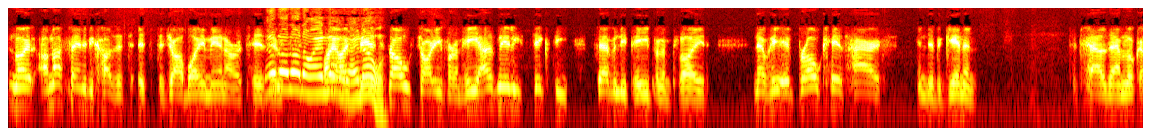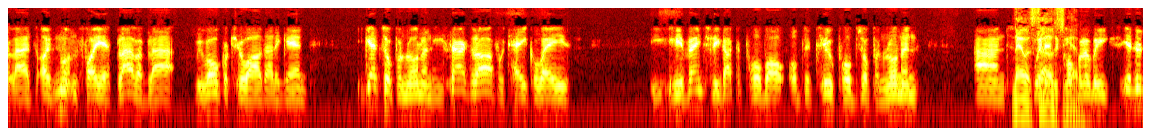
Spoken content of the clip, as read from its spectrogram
no. I'm not saying it because it's it's the job I'm in or it's his. No, no, no, no, I know, I, I feel know. so sorry for him. He has nearly 60, 70 people employed. Now he it broke his heart in the beginning to tell them, look at lads, I've nothing for you. Blah blah blah. We won't go through all that again. He gets up and running. He started off with takeaways. He, eventually got the pub up, up to two pubs up and running. And Now it's within a couple again. of weeks, yeah, they're,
